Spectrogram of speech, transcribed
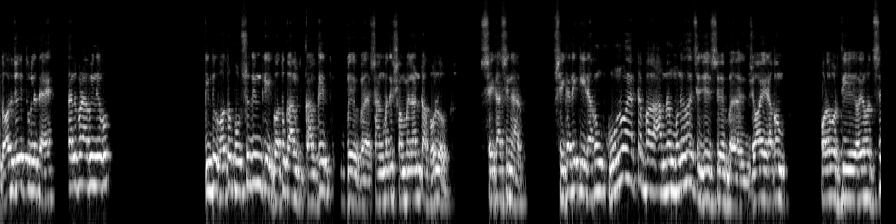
দল যদি তুলে দেয়, তাহলে পরে আমি নেব। কিন্তু গত পরশু দিনকে গতকাল, কালকে সাংবাদিক সম্মেলনটা হলো শেখ হাসিনার, সেখানে কি এরকম কোনো একটা আপনার মনে হয়েছে যে জয় এরকম পরবর্তী হয়ে হচ্ছে?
